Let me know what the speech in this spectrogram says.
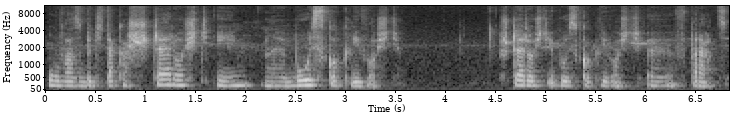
u Was być taka szczerość i y, błyskotliwość szczerość i błyskotliwość y, w pracy.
